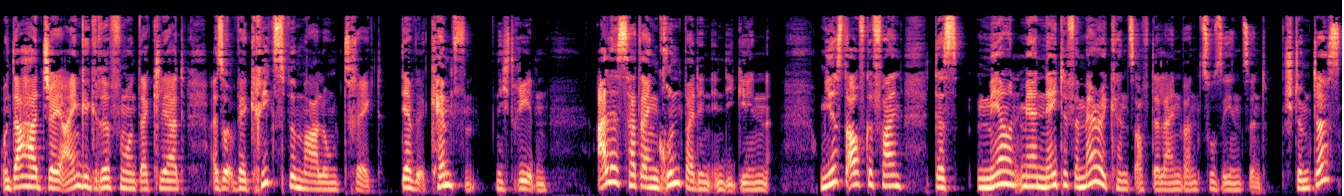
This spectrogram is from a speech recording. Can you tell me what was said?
Und da hat Jay eingegriffen und erklärt, also wer Kriegsbemalung trägt, der will kämpfen, nicht reden. Alles hat einen Grund bei den Indigenen. Mir ist aufgefallen, dass mehr und mehr Native Americans auf der Leinwand zu sehen sind. Stimmt das?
